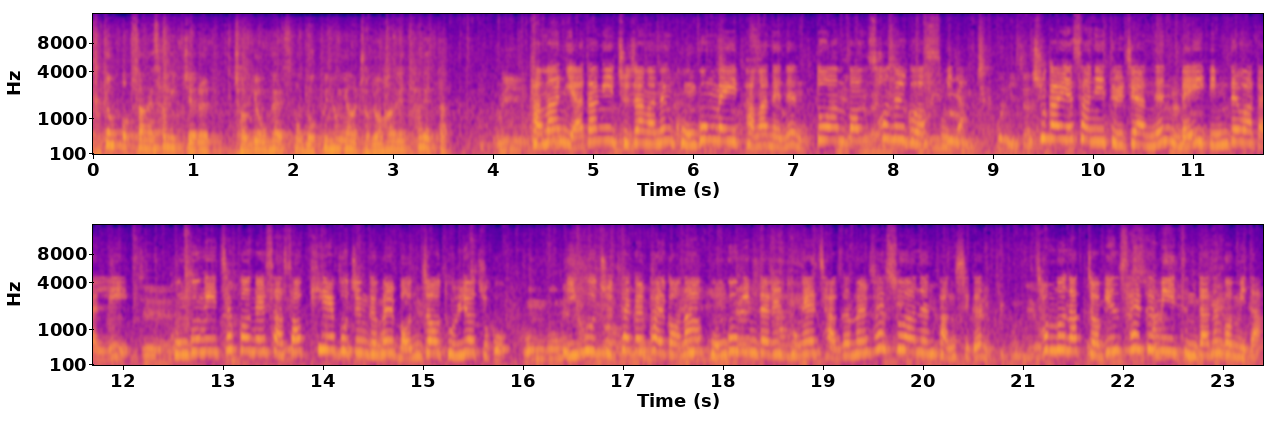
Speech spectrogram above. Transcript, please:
특경법상의 사기죄를 적용해서 높은 형량을 적용하겠다. 다만 야당이 주장하는 공공 매입 방안에는 또 한 번 선을 그었습니다. 추가 예산이 들지 않는 매입 임대와 달리 공공이 채권을 사서 피해 보증금을 먼저 돌려주고 이후 주택을 팔거나 공공 임대를 통해 자금을 회수하는 방식은 천문학적인 세금이 든다는 겁니다.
